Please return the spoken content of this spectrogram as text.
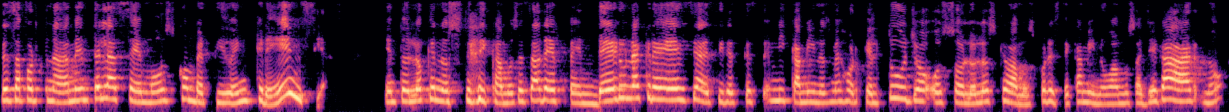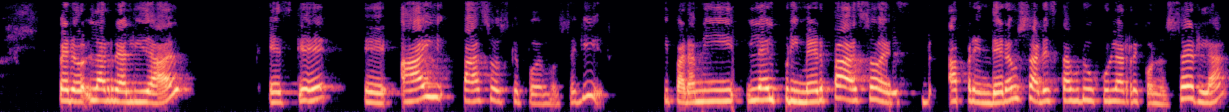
Desafortunadamente las hemos convertido en creencias Y entonces lo que nos dedicamos es a defender una creencia, a decir es que este, mi camino es mejor que el tuyo o solo los que vamos por este camino vamos a llegar, ¿no? Pero la realidad es que eh, hay pasos que podemos seguir. Y para mí el primer paso es aprender a usar esta brújula, reconocerla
